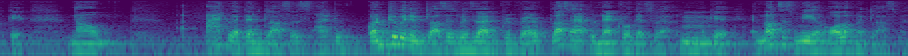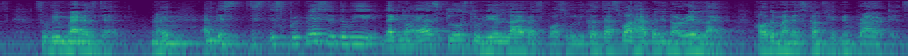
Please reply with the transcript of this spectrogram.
Okay. Now I had to attend classes, I had to contribute in classes, which I had to prepare, plus I had to network as well. Hmm. Okay. And not just me, all of my classmates. So we managed that. Right, Hmm. and this, this this prepares you to be like you know as close to real life as possible because that's what happens in our real life. How to manage conflicting priorities,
